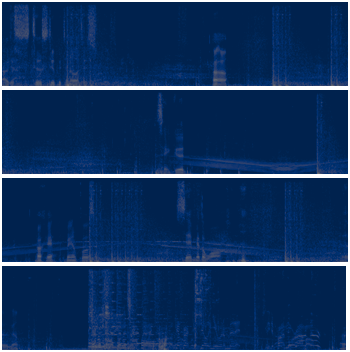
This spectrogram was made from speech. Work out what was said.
I was just too stupid to notice. Uh oh. This ain't good. Okay, bring him closer. Save me the walk. there we go. Find more ammo.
